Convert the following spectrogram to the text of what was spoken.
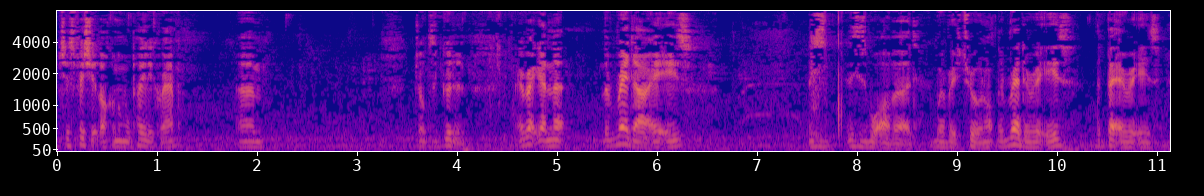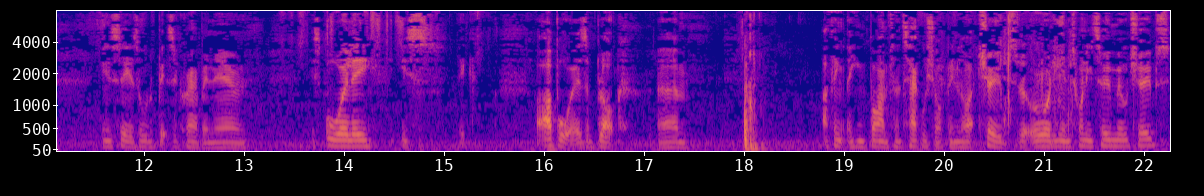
Just fish it like a normal peeler crab. Um, job's a good one. I reckon that the redder it is, this is, this is what I've heard, whether it's true or not, the redder it is, the better it is. You can see there's all the bits of crab in there, and it's oily. It's it, I bought it as a block. Um, I think they can buy them from the tackle shop in like tubes that are already in 22 mil tubes.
